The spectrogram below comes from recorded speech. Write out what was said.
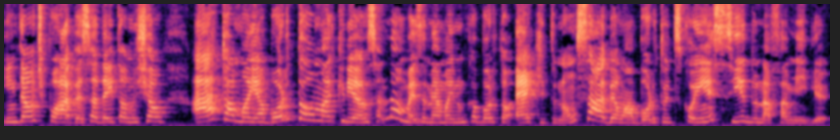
Então, tipo, ah, a pessoa deita no chão. Ah, tua mãe abortou uma criança. Não, mas a minha mãe nunca abortou. É que tu não sabe, é um aborto desconhecido na família.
